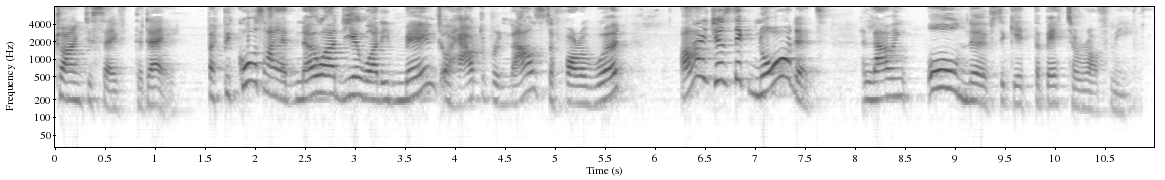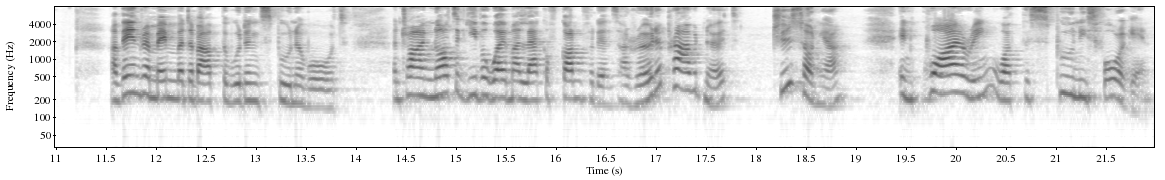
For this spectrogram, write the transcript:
trying to save today. But because I had no idea what it meant or how to pronounce the foreign word, I just ignored it allowing all nerves to get the better of me. I then remembered about the Wooden Spoon Award, and trying not to give away my lack of confidence, I wrote a private note to Sonia inquiring what the spoon is for again.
